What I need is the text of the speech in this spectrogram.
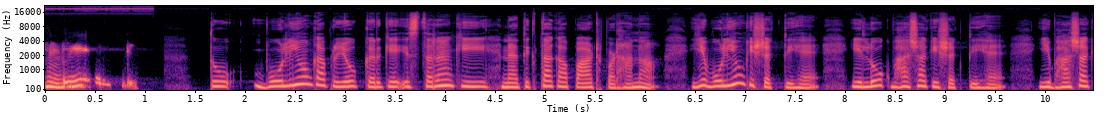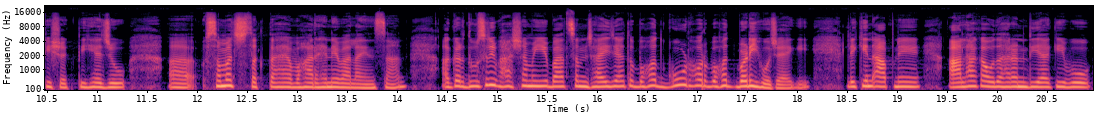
हम्म। तो ये तो बोलियों का प्रयोग करके इस तरह की नैतिकता का पाठ पढ़ाना ये बोलियों की शक्ति है ये लोक भाषा की शक्ति है ये भाषा की शक्ति है जो आ, समझ सकता है वहाँ रहने वाला इंसान। अगर दूसरी भाषा में ये बात समझाई जाए तो बहुत गूढ़ और बहुत बड़ी हो जाएगी। लेकिन आपने आल्हा का उदाहरण दिया कि वो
